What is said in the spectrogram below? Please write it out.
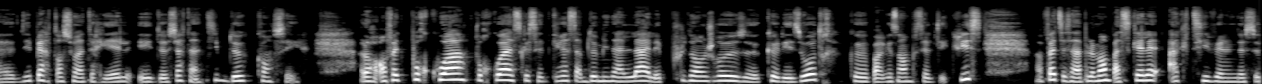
euh, d'hypertension artérielle et de certains types de cancers. Alors en fait, pourquoi, pourquoi est-ce que cette graisse abdominale-là, elle est plus dangereuse que les autres, que par exemple celle des cuisses? En fait, c'est simplement parce qu'elle est active, elle ne se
